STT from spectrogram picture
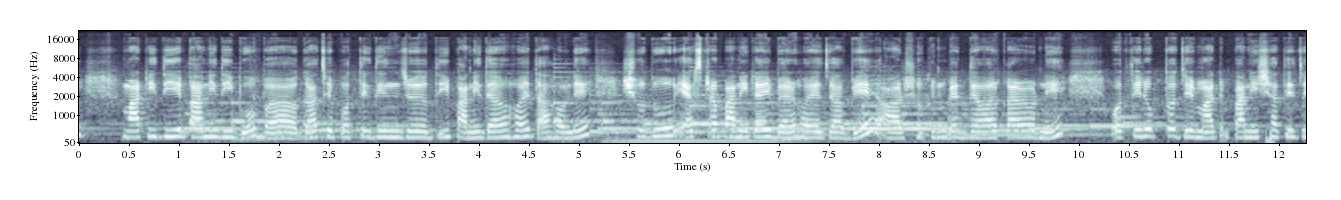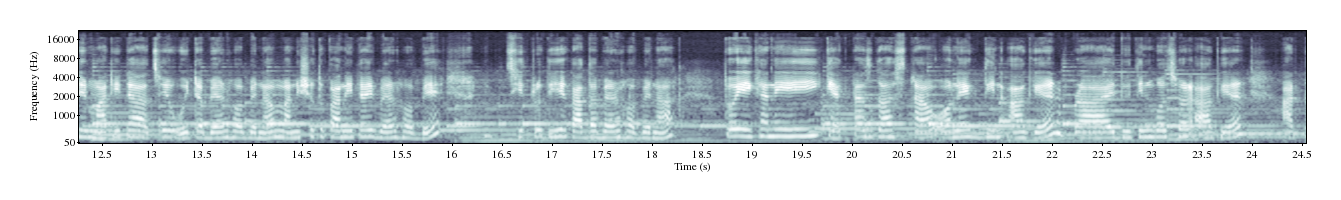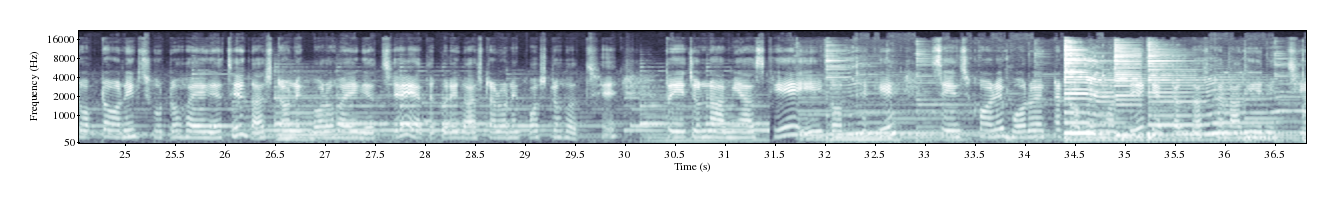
মাটি দিয়ে পানি দিব বা গাছে প্রত্যেক দিন যদি পানি দেওয়া হয় তাহলে শুধু এক্সট্রা পানিটাই বের হয়ে যাবে। আর শপিং ব্যাগ দেওয়ার কারণে অতিরিক্ত যে মাটি, পানির সাথে যে মাটিটা আছে ওইটা বের হবে না। মানে শুধু পানিটাই বের হবে, ছিদ্র দিয়ে কাদা বের হবে না। তো এইখানে এই ক্যাকটাস গাছটা অনেক দিন আগের, প্রায় দুই তিন বছর আগের, আর টবটা অনেক ছোট হয়ে গেছে, গাছটা অনেক বড় হয়ে গেছে, এতে করে গাছটার অনেক কষ্ট হচ্ছে। তো এই জন্য আমি আজকে এই টব থেকে চেঞ্জ করে বড় একটা টবের মধ্যে ক্যাকটাস গাছটা লাগিয়ে নিচ্ছি।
